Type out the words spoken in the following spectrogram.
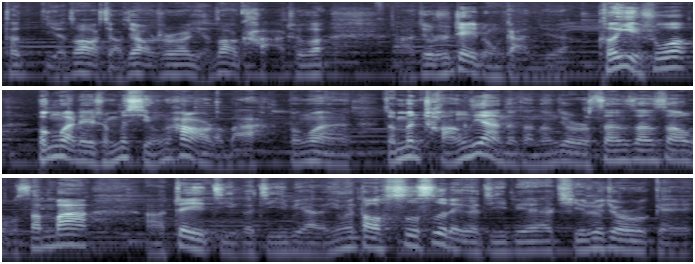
的，它也造小轿车，也造卡车，啊，就是这种感觉。可以说，甭管这什么型号的吧，甭管咱们常见的，可能就是三三、三五、三八啊这几个级别的，因为到四四这个级别，其实就是给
